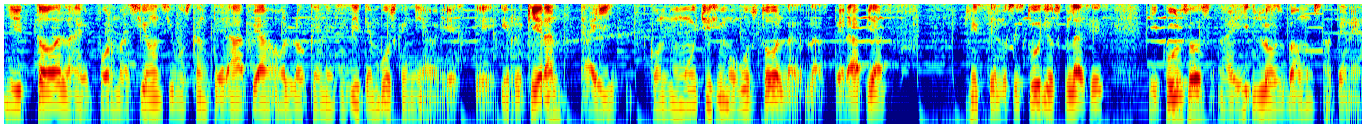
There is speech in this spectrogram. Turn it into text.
y toda la información si buscan terapia o lo que necesiten busquen y, este, y requieran ahí con muchísimo gusto las terapias este, los estudios, clases y cursos, ahí los vamos a tener.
